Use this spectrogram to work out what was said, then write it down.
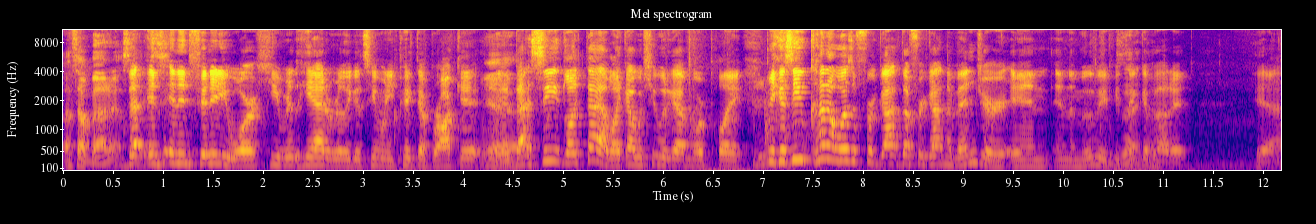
That's how badass. That in, in Infinity War, he really he had a really good scene when he picked up Rocket. Yeah. that scene like that. Like I wish he would have got more play because he kind of was a forgot the forgotten Avenger in in the movie if you think about it. Yeah.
